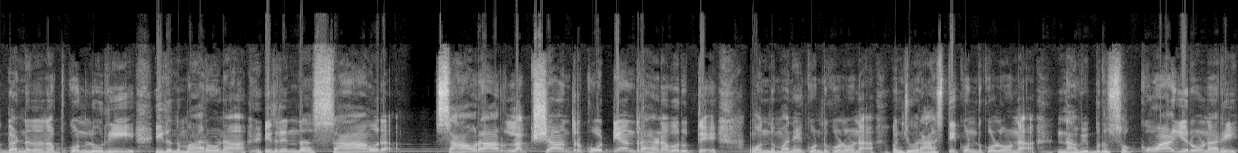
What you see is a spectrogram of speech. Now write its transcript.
ಗಂಡನ ನಪ್ಕೊಂಡ್ಲು ರೀ, ಇದನ್ನು ಮಾರೋಣ. ಇದರಿಂದ ಸಾವಿರ, ಸಾವಿರಾರು ಲಕ್ಷಾಂತರ, ಕೋಟ್ಯಾಂತರ ಹಣ ಬರುತ್ತೆ. ಒಂದು ಮನೆ ಕೊಂಡುಕೊಳ್ಳೋಣ, ಒಂಚೂರು ಆಸ್ತಿ ಕೊಂಡುಕೊಳ್ಳೋಣ. ನಾವಿಬ್ಬರು ಸೊಕ್ಕವಾಗಿರೋಣ ರೀ,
